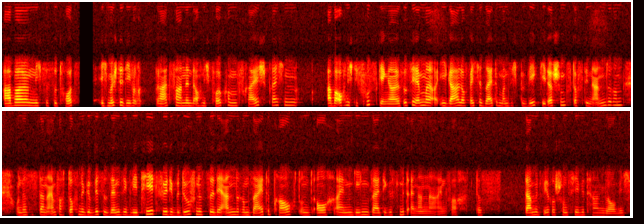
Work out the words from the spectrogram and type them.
Aber nichtsdestotrotz, ich möchte die Radfahrenden auch nicht vollkommen freisprechen, aber auch nicht die Fußgänger. Es ist ja immer egal, auf welcher Seite man sich bewegt. Jeder schimpft auf den anderen und dass es dann einfach doch eine gewisse Sensibilität für die Bedürfnisse der anderen Seite braucht und auch ein gegenseitiges Miteinander einfach. Das, damit wäre schon viel getan, glaube ich.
